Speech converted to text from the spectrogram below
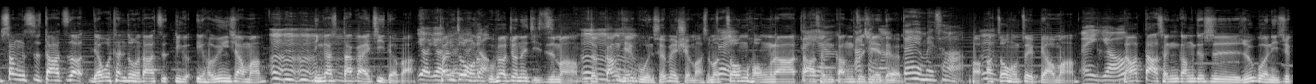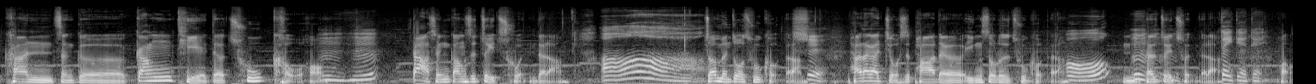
上次大家知道聊过碳中和，大家知那个你有印象吗？嗯嗯嗯，应该是大概还记得吧。有有碳中和的股票就那几只嘛，就钢铁股你随便选嘛，什么中红啦、大成钢这些的。对，没错。好啊，中红最标嘛。哎有。然后大成钢就是，如果你去看整个钢铁的出口哈，嗯哼，大成钢是最纯的啦。哦。专门做出口的啦。是。它大概九十趴的营收都是出口的啦。哦。嗯，它是最纯的啦。对对对。好，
